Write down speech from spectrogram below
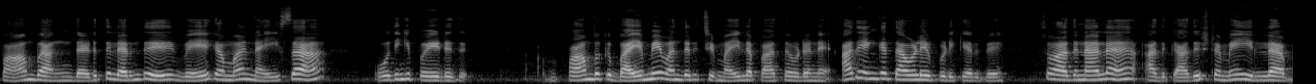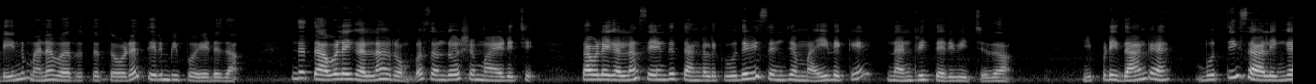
பாம்பு அந்த இடத்துலேருந்து வேகமாக நைஸாக ஒதுங்கி போயிடுது. பாம்புக்கு பயமே வந்துருச்சு மயிலை பார்த்த உடனே. அது எங்கே தவளையை பிடிக்கிறது? ஸோ அதனால் அதுக்கு அதிர்ஷ்டமே இல்லை அப்படின்னு மன வருத்தத்தோடு திரும்பி போயிடுதான். இந்த தவளைகள்லாம் ரொம்ப சந்தோஷமாயிடுச்சு. தவளைகள்லாம் சேர்ந்து தங்களுக்கு உதவி செஞ்ச மயிலுக்கு நன்றி தெரிவிச்சுதான். இப்படி தாங்க புத்திசாலிங்க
